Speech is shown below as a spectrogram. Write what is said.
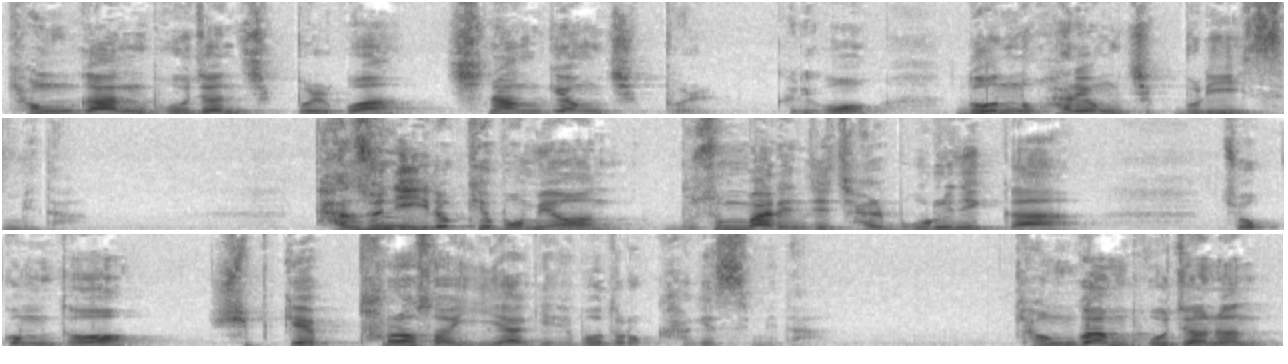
경관 보전 직불과 친환경 직불, 그리고 논 활용 직불이 있습니다. 단순히 이렇게 보면 무슨 말인지 잘 모르니까 조금 더 쉽게 풀어서 이야기해 보도록 하겠습니다. 경관 보전은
